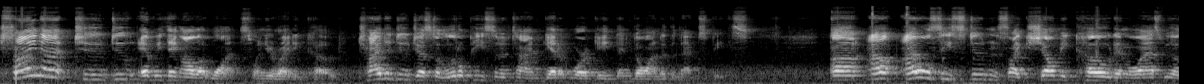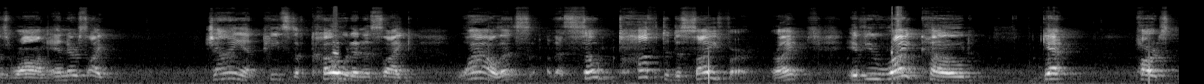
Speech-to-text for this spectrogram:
try not to do everything all at once when you're writing code. Try to do just a little piece at a time, get it working, then go on to the next piece. Uh, I'll, I will see students like show me code and will ask me what's wrong, and there's like giant pieces of code, and it's like, wow, that's that's so tough to decipher, right? If you write code, get parts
